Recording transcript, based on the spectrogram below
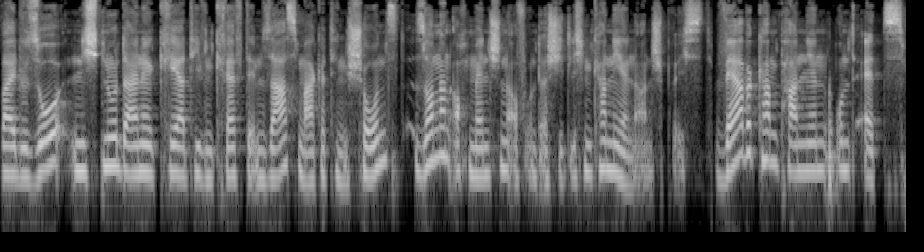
weil du so nicht nur deine kreativen Kräfte im SaaS-Marketing schonst, sondern auch Menschen auf unterschiedlichen Kanälen ansprichst. Werbekampagnen und Ads.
